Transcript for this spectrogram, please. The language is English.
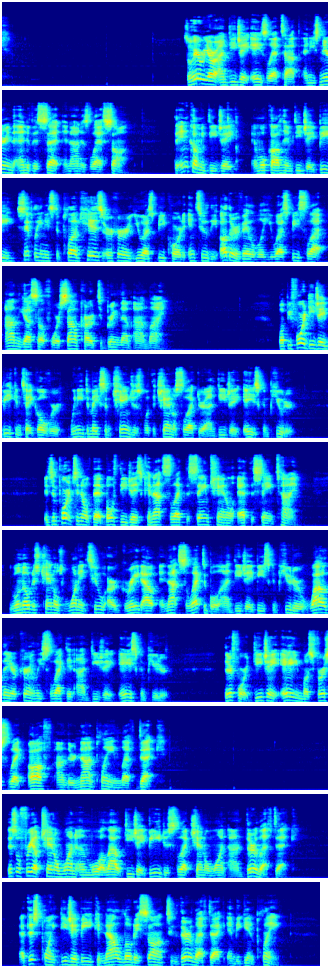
So here we are on DJ A's laptop, and he's nearing the end of his set and on his last song. The incoming DJ, and we'll call him DJ B, simply needs to plug his or her USB cord into the other available USB slot on the SL4 sound card to bring them online. But before DJ B can take over, we need to make some changes with the channel selector on DJ A's computer. It's important to note that both DJs cannot select the same channel at the same time. You will notice channels 1 and 2 are grayed out and not selectable on DJ B's computer while they are currently selected on DJ A's computer. Therefore, DJ A must first select off on their non-playing left deck. This will free up channel 1 and will allow DJ B to select channel 1 on their left deck. At this point, DJ B can now load a song to their left deck and begin playing.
